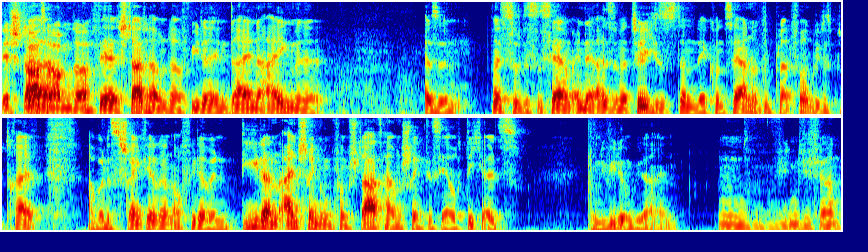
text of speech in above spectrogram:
Der Staat Da- haben darf. der Staat haben darf, wieder in deine eigene, also, weißt du, das ist ja am Ende, also natürlich ist es dann der Konzern und die Plattform, die das betreibt, aber das schränkt ja dann auch wieder, wenn die dann Einschränkungen vom Staat haben, schränkt es ja auch dich als Individuum wieder ein. Wie- Inwiefern?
